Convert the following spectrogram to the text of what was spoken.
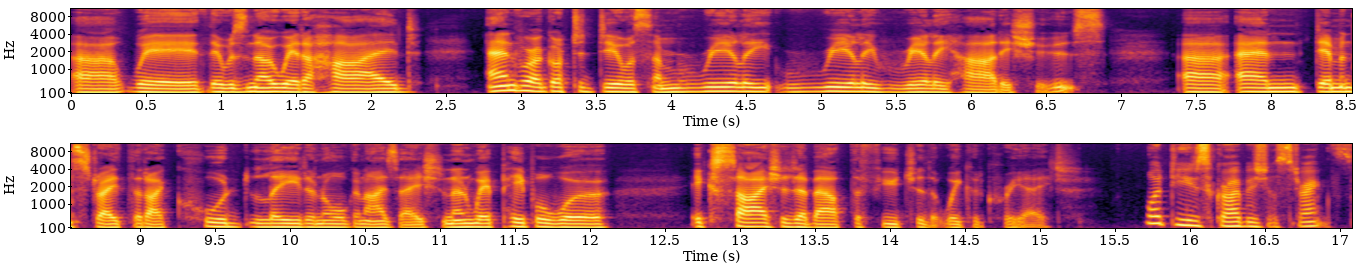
uh, where there was nowhere to hide, and where I got to deal with some really, really, really hard issues. Uh, and demonstrate that I could lead an organisation and where people were excited about the future that we could create. What do you describe as your strengths?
